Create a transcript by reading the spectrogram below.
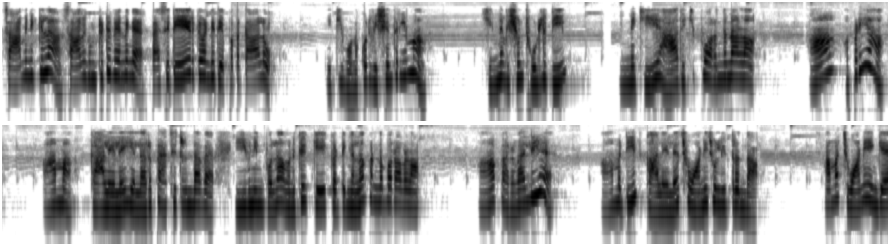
சாமி நிற்கலாம் சாமி கும்பிட்டுட்டு நின்னுங்க பேசிட்டே இருக்க வேண்டியது எப்போ பார்த்தாலும். இட்டி உனக்கு ஒரு விஷயம் தெரியுமா? என்ன விஷயம் சொல்லு டி இன்னைக்கு ஆதிக்கு பிறந்த நாளாம். ஆ அப்படியா? ஆமாம் காலையில் எல்லாரும் பேசிட்டு இருந்தாவ. ஈவினிங் போல் அவனுக்கு கேக் கட்டிங் எல்லாம் பண்ண போறாவலாம் ஆ பரவாயில்லையே. ஆமாட்டி காலையில் சுவாணி சொல்லிட்டு இருந்தா. ஆமாம் சுவாணி எங்கே?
